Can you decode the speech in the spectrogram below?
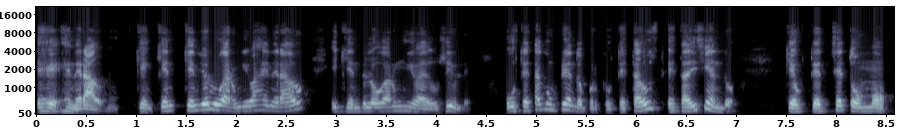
eh, generado. ¿Quién, quién, quién dio lugar a un IVA generado y quién dio lugar a un IVA deducible? Usted está cumpliendo porque usted está, está diciendo que usted se tomó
